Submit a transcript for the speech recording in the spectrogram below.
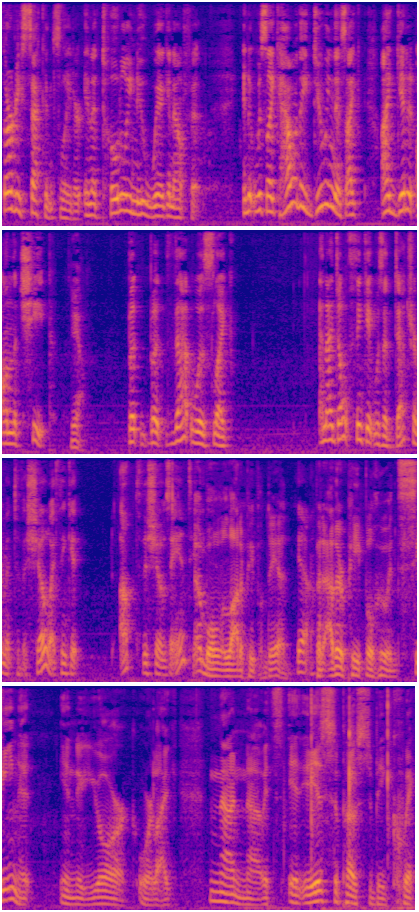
thirty seconds later in a totally new wig and outfit, and it was like, how are they doing this? I I get it on the cheap, Yeah, but but that was like, and I don't think it was a detriment to the show. I think it upped the show's ante. Uh, well, a lot of people did. Yeah. but other people who had seen it in New York were like, "No, no, it's it is supposed to be quick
